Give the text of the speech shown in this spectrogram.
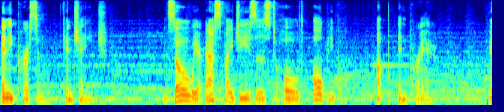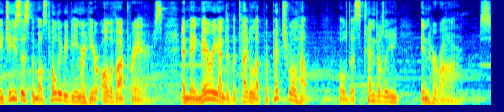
Any person can change. And so we are asked by Jesus to hold all people up in prayer. May Jesus, the most holy Redeemer, hear all of our prayers, and may Mary, under the title of perpetual help, hold us tenderly in her arms.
